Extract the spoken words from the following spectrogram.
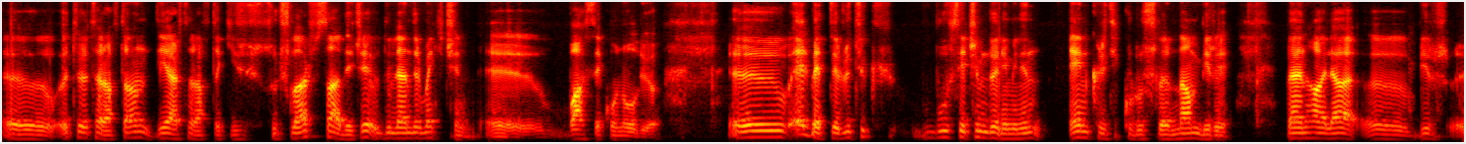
E, öte taraftan diğer taraftaki suçlar sadece ödüllendirmek için e, bahse konu oluyor. E, elbette Rütük bu seçim döneminin en kritik kuruluşlarından biri ben hala e, bir e,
